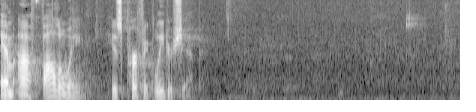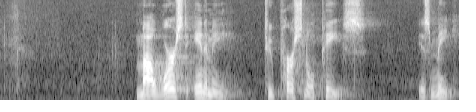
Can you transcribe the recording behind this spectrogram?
am I following his perfect leadership? My worst enemy to personal peace is me.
